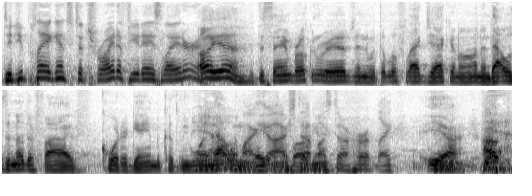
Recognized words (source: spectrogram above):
Did you play against Detroit a few days later? Oh yeah, with the same broken ribs and with the little flak jacket on, and that was another five quarter game because we won Yeah, that oh one my late gosh, in the ball that game. must have hurt like. Yeah, I- Yeah.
